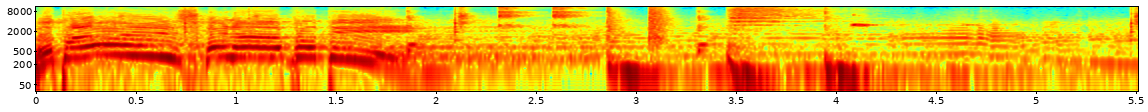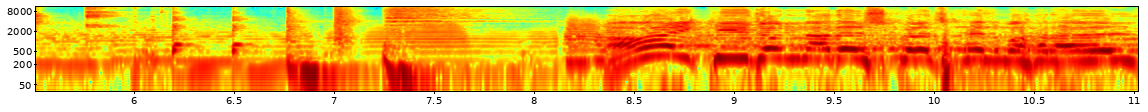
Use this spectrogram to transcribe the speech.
কোথায় সেনাপতি? আমায় কি জন্য আদেশ করেছেন মহারাজ?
